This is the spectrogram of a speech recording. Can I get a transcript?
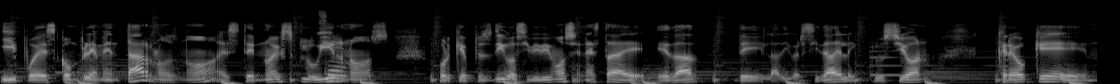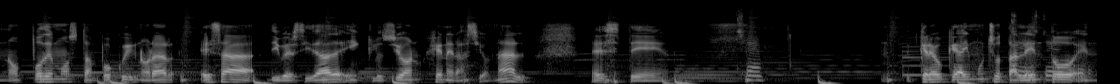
y pues complementarnos, ¿no? Este, no excluirnos, porque pues digo, si vivimos en esta e, edad de la diversidad y la inclusión, creo que no podemos tampoco ignorar esa diversidad e inclusión generacional. Este creo que hay mucho talento en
